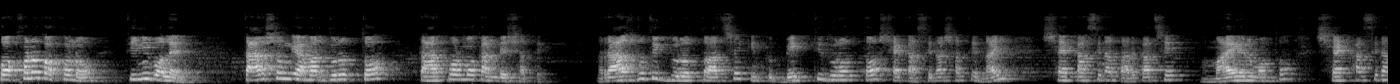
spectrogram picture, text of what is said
কখনো কখনো তিনি বলেন তার সঙ্গে আমার দূরত্ব, তার কর্মকাণ্ডের সাথে। রাজনৈতিক দূরত্ব আছে, কিন্তু ব্যক্তি দূরত্ব শেখ হাসিনার সাথে নাই। শেখ হাসিনা তার কাছে মায়ের মতো। শেখ হাসিনা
